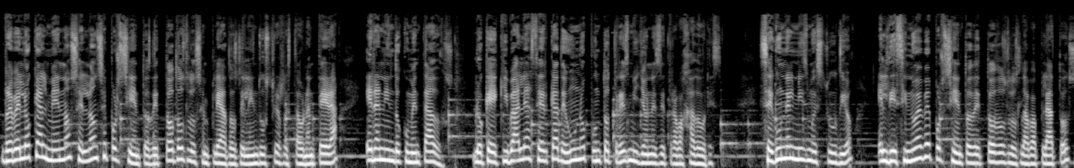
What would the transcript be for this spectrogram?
reveló que al menos el 11% de todos los empleados de la industria restaurantera eran indocumentados, lo que equivale a cerca de 1.3 millones de trabajadores. Según el mismo estudio, el 19% de todos los lavaplatos,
